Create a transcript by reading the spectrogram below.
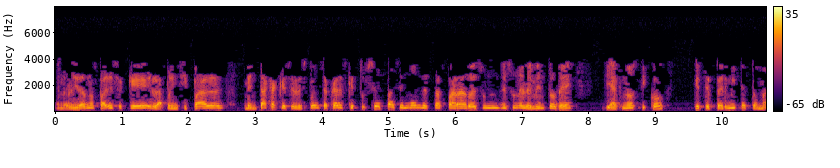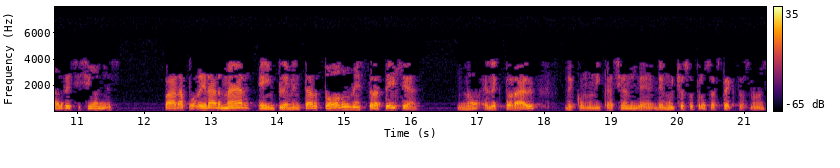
En realidad nos parece que la principal ventaja que se les puede sacar es que tú sepas en dónde estás parado. Es un, es un elemento de diagnóstico que te permite tomar decisiones para poder armar e implementar toda una estrategia no electoral de comunicación y de, muchos otros aspectos, ¿no? Es,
